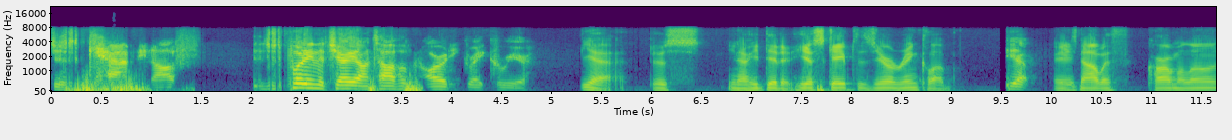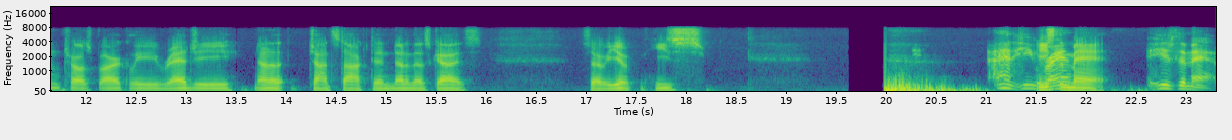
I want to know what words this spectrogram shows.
just capping off, just putting the cherry on top of an already great career. Yeah, just you know, he did it. He escaped the zero ring club. Yep. And he's now with Karl Malone, Charles Barkley, Reggie, none of John Stockton, none of those guys. So yeah, he's and he he's ran, the man. He's the man.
